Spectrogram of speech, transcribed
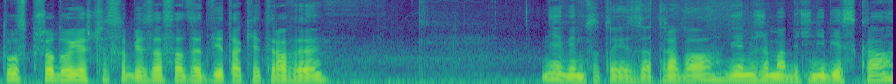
Tu z przodu jeszcze sobie zasadzę dwie takie trawy. Nie wiem co to jest za trawa. Wiem, że ma być niebieska.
